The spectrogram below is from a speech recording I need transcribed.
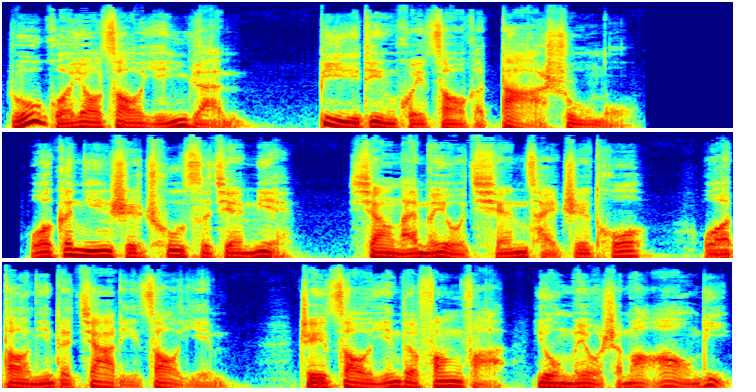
如果要造银元，必定会造个大数目。我跟您是初次见面，向来没有钱财之托，我到您的家里造银，这造银的方法又没有什么奥秘，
